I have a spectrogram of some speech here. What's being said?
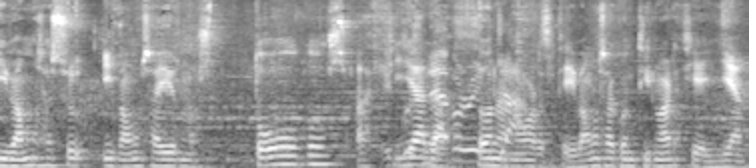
Y vamos a, y vamos a irnos todos hacia la zona norte. Y vamos a continuar hacia allá.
